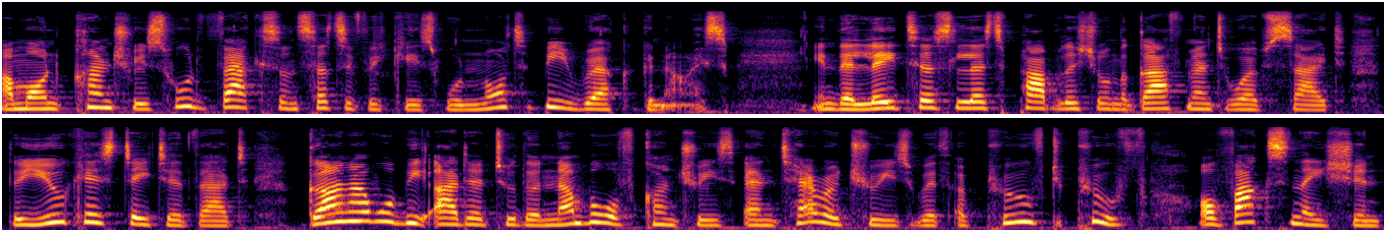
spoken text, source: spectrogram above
among countries whose vaccine certificates will not be recognized. In the latest list published on the government website, the UK stated that Ghana will be added to the number of countries and territories with approved proof of vaccination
